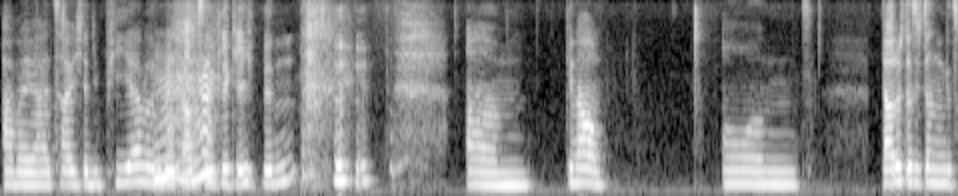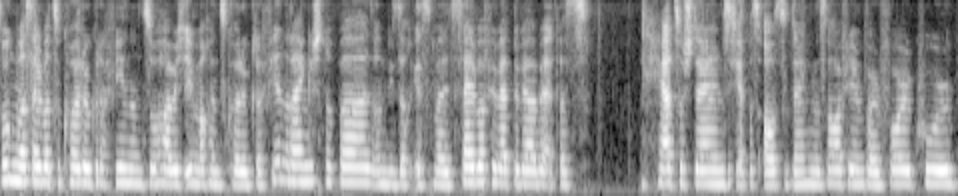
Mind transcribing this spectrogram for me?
Aber ja, jetzt habe ich ja die Pia, worüber ich auch sehr glücklich bin. ähm, genau. Und dadurch, dass ich dann gezwungen war, selber zu choreografieren und so, habe ich eben auch ins Choreografieren reingeschnuppert und wie es auch ist, mal selber für Wettbewerbe etwas herzustellen, sich etwas auszudenken. Das war auf jeden Fall voll cool.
